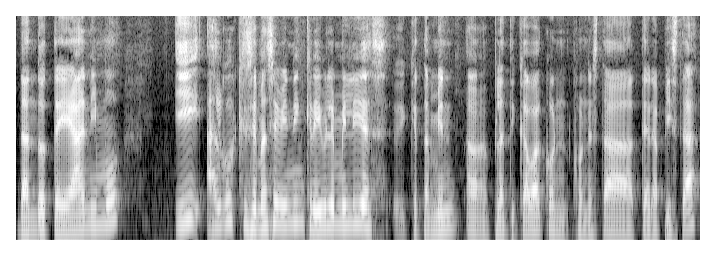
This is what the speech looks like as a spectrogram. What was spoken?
dándote ánimo. Y algo que se me hace bien increíble, Emily, es eh, que también ah, platicaba con, con esta terapista,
